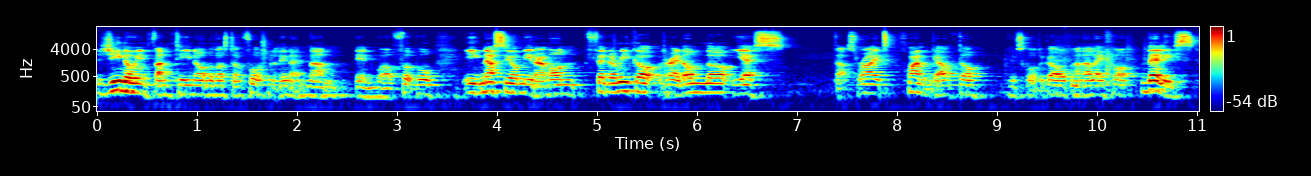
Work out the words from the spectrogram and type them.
Gino Infantino, the most unfortunately named man in world football, Ignacio Miramon, Federico Redondo, yes, that's right, Juan Gauto, who scored a goal, and Alejo Véliz.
